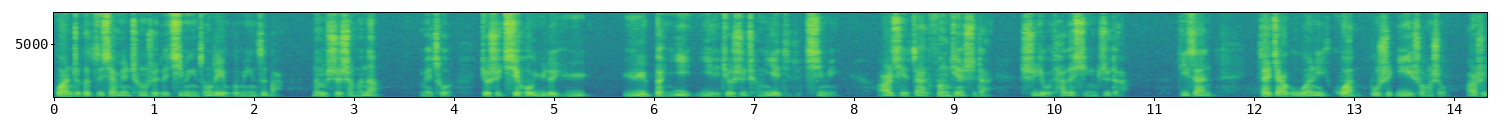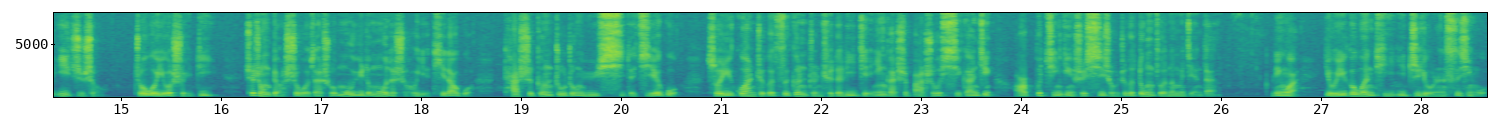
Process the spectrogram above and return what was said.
盥这个字下面盛水的器皿总得有个名字吧？那么是什么呢？没错，就是气候鱼的鱼。鱼本意也就是盛液体的器皿，而且在封建时代是有它的形制的。第三，在甲骨文里，冠不是一双手，而是一只手，周围有水滴。这种表示我在说沐浴的沐的时候也提到过，它是更注重于洗的结果，所以冠这个字更准确的理解应该是把手洗干净，而不仅仅是洗手这个动作那么简单。另外有一个问题一直有人私信我，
